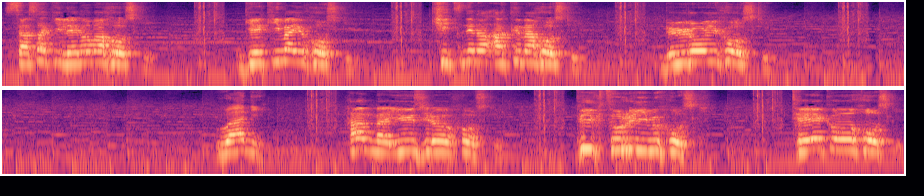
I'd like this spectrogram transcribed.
佐々木レノマ方式。激眉方式。狐の悪魔方式。ルロイ方式。ワニ。ハンマ裕次郎方式。ビクトリーム方式。抵抗方式。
